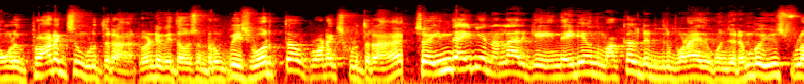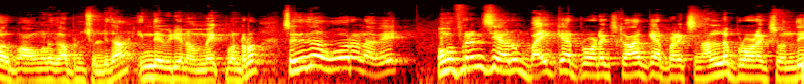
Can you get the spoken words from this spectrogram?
உங்களுக்கு ப்ராடக்ட்ஸும் கொடுத்துறாங்க twenty five thousand rupees worth of products கொடுத்துறாங்க ஸோ இந்த ஐடியா நல்லா இருக்கு. இந்த ஐடியா வந்து மக்கள்கிட்ட எடுத்துகிட்டு போனால் இது கொஞ்சம் ரொம்ப யூஸ்ஃபுல்லாக இருக்கும் அவங்களுக்கு அப்படின்னு சொல்லி தான் இந்த வீடியோ நம்ம மேக் பண்ணுறோம் ஸோ இதுதான் ஓரளவே உங்க ஃப்ரெண்ட்ஸ் யாரும் bike care products car care products நல்ல ப்ராடக்ட்ஸ் வந்து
